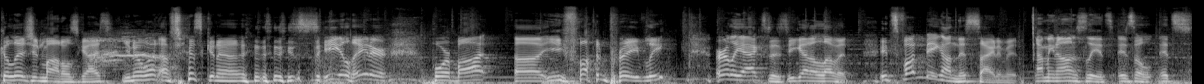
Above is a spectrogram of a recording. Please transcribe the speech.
Collision models, guys. You know what? I'm just gonna see you later, poor bot. Uh, you fought bravely. Early access, you gotta love it. It's fun being on this side of it. I mean, honestly, it's it's a it's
